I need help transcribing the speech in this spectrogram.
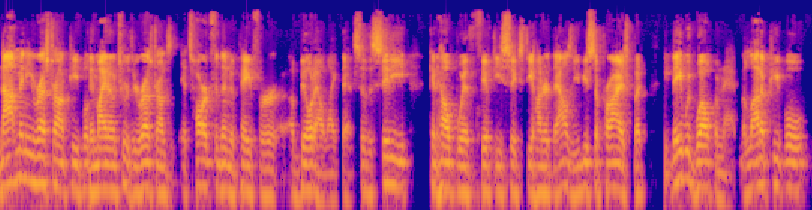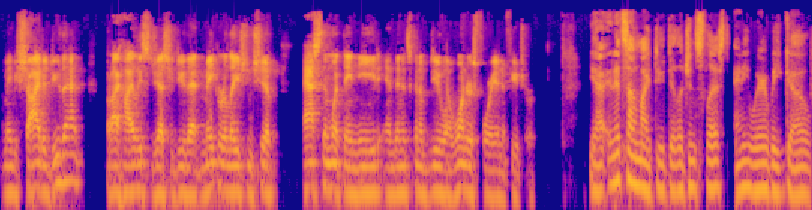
Not many restaurant people, they might own two or three restaurants. It's hard for them to pay for a build out like that. So the city can help with 50, 60, 100,000. You'd be surprised, but they would welcome that. A lot of people maybe shy to do that, but I highly suggest you do that. Make a relationship, ask them what they need, and then it's going to do wonders for you in the future. Yeah, and it's on my due diligence list. Anywhere we go,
